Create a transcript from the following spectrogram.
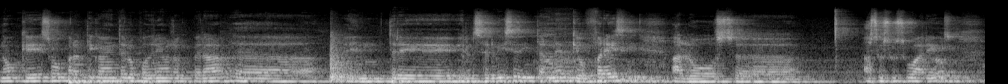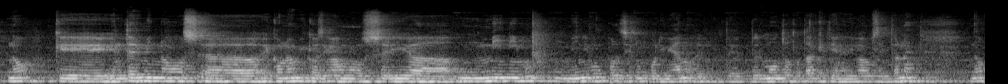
¿no? que eso prácticamente lo podrían recuperar eh, entre el servicio de internet que ofrecen a los... Eh, a sus usuarios, ¿no? que en términos eh, económicos digamos, sería un mínimo, mínimo por decir un boliviano del, monto total que tiene digamos, de Internet. ¿no?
